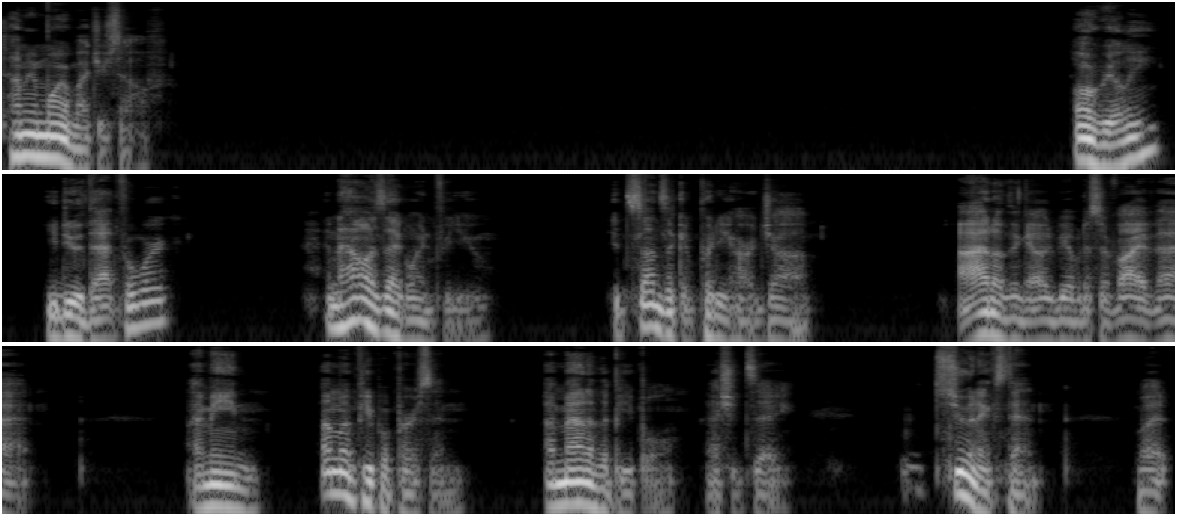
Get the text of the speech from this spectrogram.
Tell me more about yourself. Oh, really? You do that for work? And how is that going for you? It sounds like a pretty hard job. I don't think I would be able to survive that. I mean, I'm a people person. A man of the people, I should say. To an extent. But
